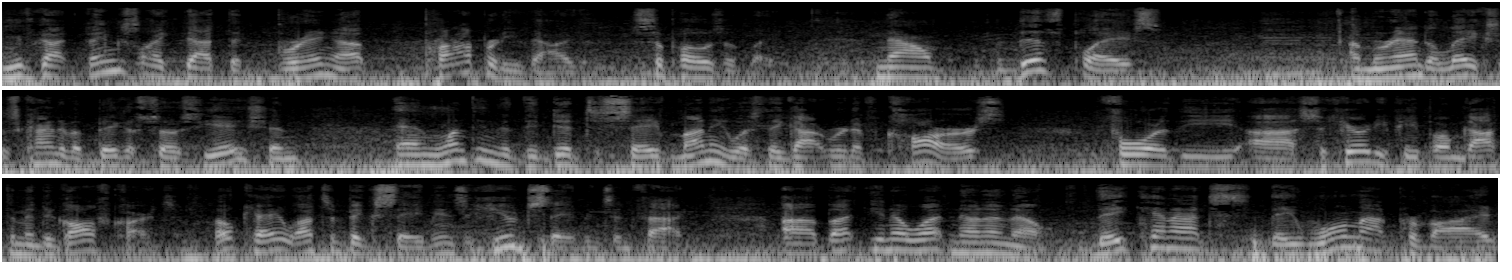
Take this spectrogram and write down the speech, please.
You've got things like that that bring up property value, supposedly. Now, this place, uh, Miranda Lakes, is kind of a big association. And one thing that they did to save money was they got rid of cars for the uh, security people and got them into golf carts. Okay, well, that's a big savings, a huge savings, in fact. Uh, but you know what? No, no, no. They cannot, they will not provide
